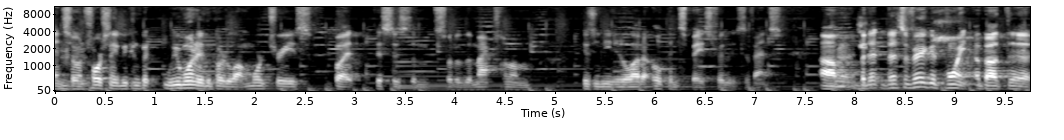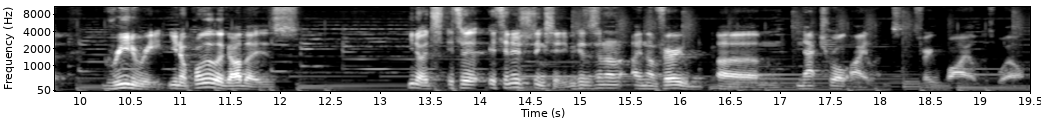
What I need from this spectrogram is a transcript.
and so Mhm. unfortunately we can put we wanted to put a lot more trees, but this is the sort of the maximum because you needed a lot of open space for these events. Um, Right. But that, that's a very good point about the greenery. You know, Ponta Delgada is you know, it's it's a it's an interesting city because it's in a, a very um, natural island. It's very wild as well,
